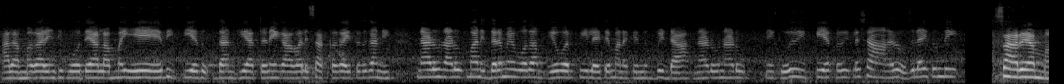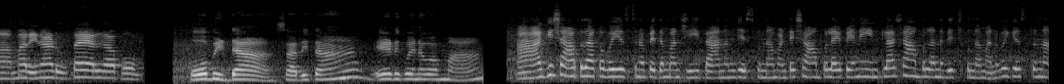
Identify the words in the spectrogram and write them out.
వాళ్ళ అమ్మగారింటికి పోతే వాళ్ళ అమ్మ ఏది ఇప్పియదు దానికి అట్టనే కావాలి చక్కగా అవుతుంది కానీ నడు నడు మన ఇద్దరమే పోదాం. ఎవరు ఫీల్ అయితే మనకెందుకు బిడ్డ? నడు నడు నీకు ఇప్పియక ఇట్లా చాలా రోజులు అవుతుంది సరే అమ్మ మరి నాడు తయారుగా పో. ఓ బిడ్డ సరిత ఏడిపోయినావమ్మా ఆగి షాపు దాకా పోయేస్తున్న పెద్ద మనిషి తానం చేసుకుందామంటే షాంపులు అయిపోయినాయి. ఇంట్లో షాంపులు అన్న తెచ్చుకుందామని పోయేస్తున్నా.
